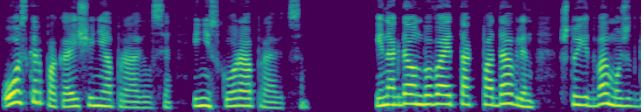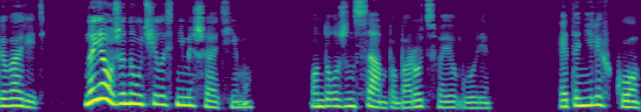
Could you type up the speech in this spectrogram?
Оскар пока еще не оправился и не скоро оправится. Иногда он бывает так подавлен, что едва может говорить, но я уже научилась не мешать ему. Он должен сам побороть свое горе. Это нелегко.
